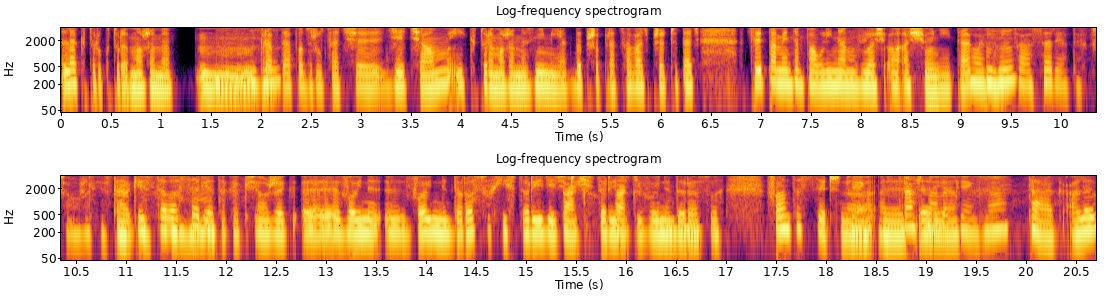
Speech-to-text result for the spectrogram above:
lektur, które możemy mm, prawda, podrzucać e, dzieciom i które możemy z nimi jakby przepracować, przeczytać. Ty, pamiętam, Paulina, mówiłaś o Asiuni, tak? O, mhm. Cała seria tych książek jest. Tak, jest cała mhm. seria taka książek e, wojny, e, wojny dorosłych, historie dzieci, tak, historie tak. dzieci wojny mhm. dorosłych. Fantastyczna piękna, straszna, seria. ale piękna. Tak, ale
